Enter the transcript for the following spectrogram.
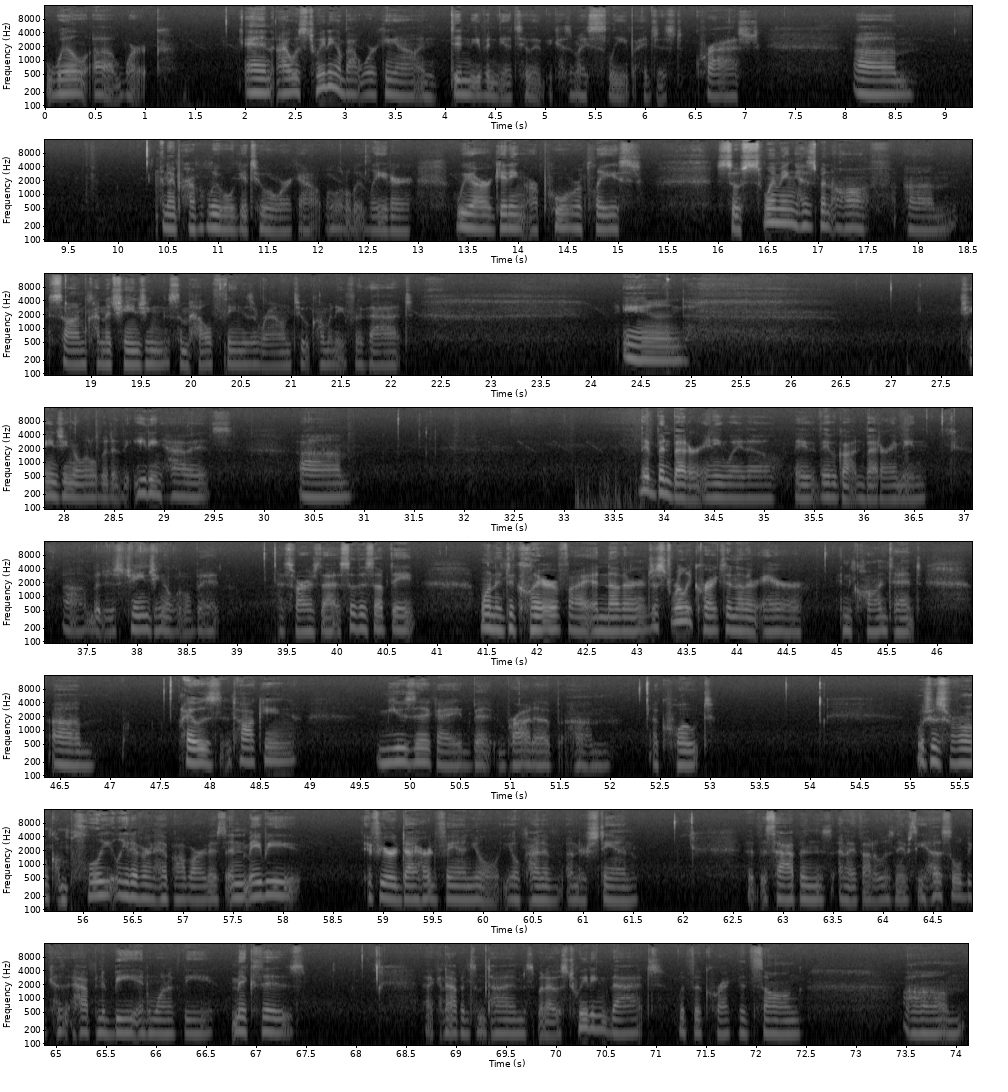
will uh, work. And I was tweeting about working out and didn't even get to it because my sleep. I just crashed. Um, and I probably will get to a workout a little bit later. We are getting our pool replaced. So swimming has been off. Um, so I'm kind of changing some health things around to accommodate for that. And changing a little bit of the eating habits. Um, they've been better anyway, though. They they've gotten better. I mean, um, but just changing a little bit as far as that. So this update wanted to clarify another, just really correct another error in content. Um, I was talking music. I had brought up um, a quote, which was from a completely different hip hop artist, and maybe if you're a diehard fan, you'll you'll kind of understand that this happens. And I thought it was Nipsey Hussle because it happened to be in one of the mixes. That can happen sometimes, but I was tweeting that with the corrected song. Um,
